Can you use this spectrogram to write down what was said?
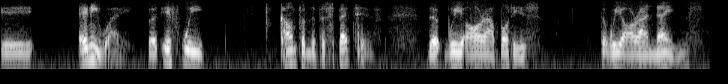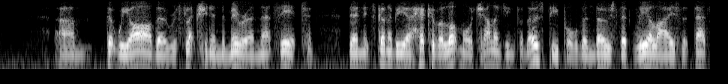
eh, anyway. But if we come from the perspective that we are our bodies, that we are our names, um, that we are the reflection in the mirror and that's it, then it's going to be a heck of a lot more challenging for those people than those that realize that that's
